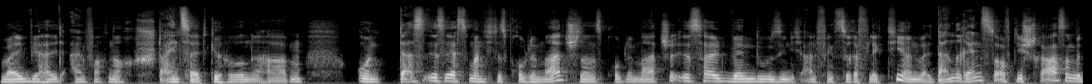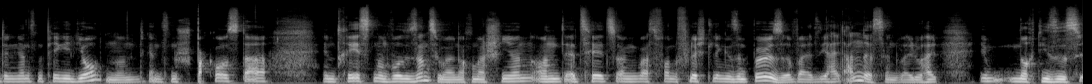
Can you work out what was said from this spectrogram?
weil wir halt einfach noch Steinzeitgehirne haben. Und das ist erstmal nicht das Problematische, sondern das Problematische ist halt, wenn du sie nicht anfängst zu reflektieren, weil dann rennst du auf die Straße mit den ganzen Pegidioten und ganzen Spackos da in Dresden und wo sie sonst überall noch marschieren und erzählst irgendwas von Flüchtlinge sind böse, weil sie halt anders sind, weil du halt noch dieses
